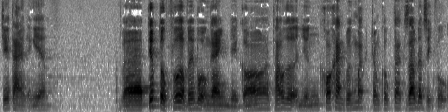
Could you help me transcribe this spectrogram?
chế tài phải nghiêm. Và tiếp tục phối hợp với bộ ngành để có tháo gỡ những khó khăn vướng mắc trong công tác giao đất dịch vụ.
